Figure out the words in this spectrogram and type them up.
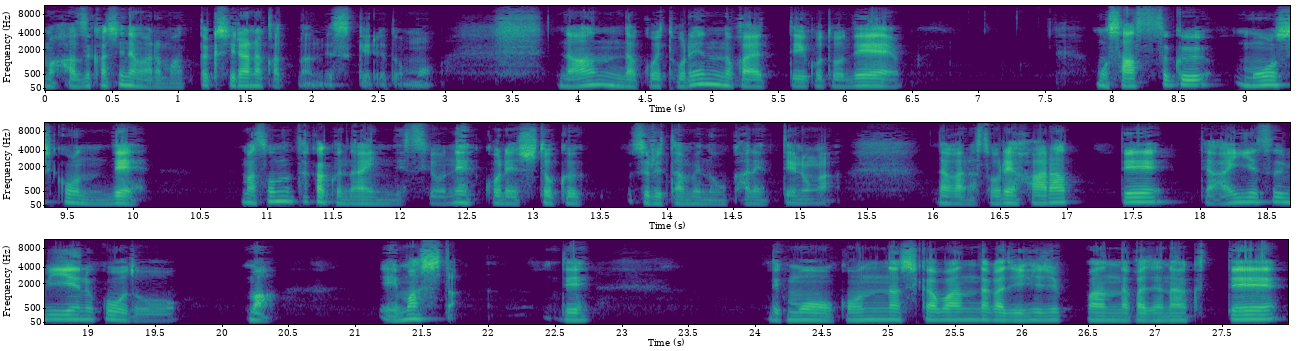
ま、あ、恥ずかしながら全く知らなかったんですけれども、なんだこれ取れんのかよっていうことで、もう早速申し込んで、まあそんな高くないんですよね。これ取得するためのお金っていうのが。だからそれ払って、で、ISBN コードを、まあ、得ました。で、で、もうこんな鹿版だか自費出版だかじゃなくて、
